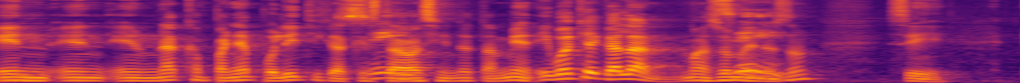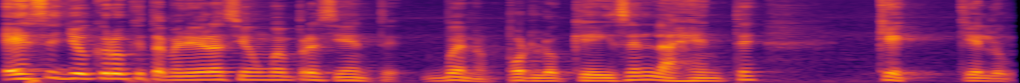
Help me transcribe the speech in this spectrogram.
en, en- en una campaña política que Sí. estaba haciendo también. Igual que Galán, más o Sí. menos, ¿no? Sí. Ese yo creo que también hubiera sido un buen presidente. Bueno, por lo que dicen la gente que, que, lo,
